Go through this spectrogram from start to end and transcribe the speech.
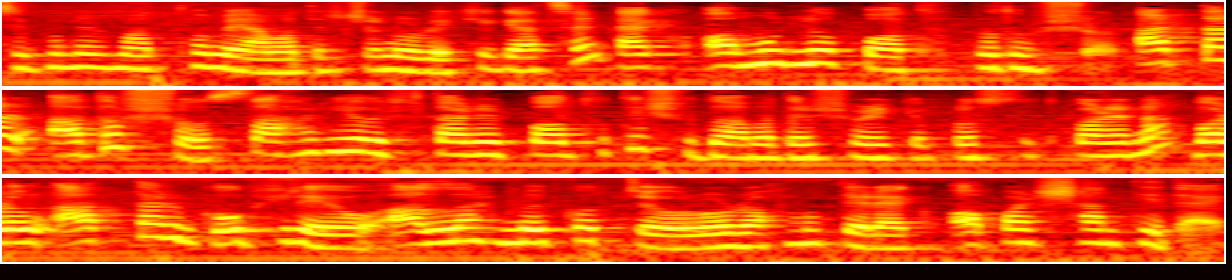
জীবনের মাধ্যমে আমাদের জন্য রেখে গেছেন এক অমূল্য পথ প্রদর্শন। আর তার আদর্শ সাহারি ও ইফতারের পদ্ধতি শুধু আমাদের শরীরকে প্রস্তুত করে না, বরং আত্মার গভীরেও আল্লাহর নৈকট্য ও রহমতের এক অপার শান্তি দেয়।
